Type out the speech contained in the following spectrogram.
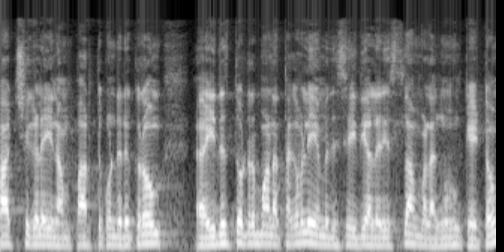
காட்சிகளை நாம் பார்த்து கொண்டிருக்கிறோம். இது தொடர்பான தகவலை எமது செய்தியாளர் இஸ்லாம் வழங்கவும் கேட்டோம்.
